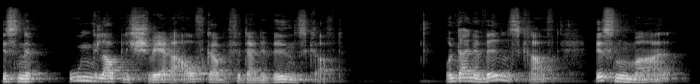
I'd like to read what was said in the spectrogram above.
ist eine unglaublich schwere Aufgabe für deine Willenskraft. Und deine Willenskraft ist nun mal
